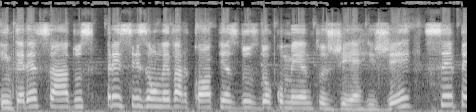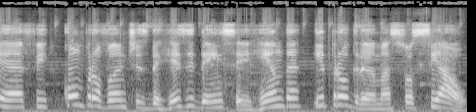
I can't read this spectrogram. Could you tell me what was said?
Interessados precisam levar cópias dos documentos de RG, CPF, comprovantes de residência e renda e programa social.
